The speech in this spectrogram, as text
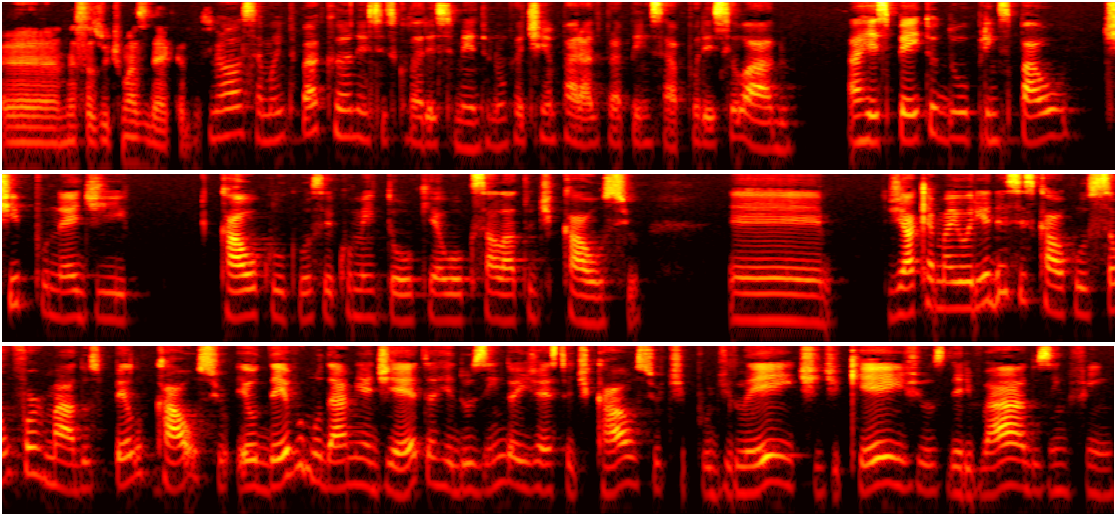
uh, nessas últimas décadas. Nossa, é muito bacana esse esclarecimento. Nunca tinha parado para pensar por esse lado. A respeito do principal tipo né, de cálculo que você comentou, que é o oxalato de cálcio. É, já que a maioria desses cálculos são formados pelo cálcio, eu devo mudar minha dieta reduzindo a ingesta de cálcio, tipo de leite, de queijos, derivados, enfim.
